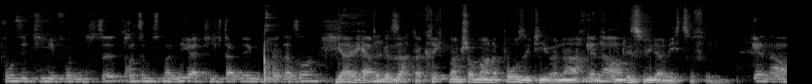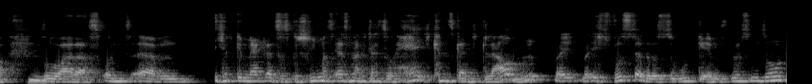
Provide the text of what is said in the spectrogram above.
positiv und äh, trotzdem ist man negativ dann irgendwie oder so. Ja, ich hatte ähm, gesagt, da kriegt man schon mal eine positive Nachricht genau. und ist wieder nicht zufrieden. Genau, hm. so war das. Und ähm, ich habe gemerkt, als du es geschrieben hast, erstmal habe ich gedacht so, hä, ich kann es gar nicht glauben, weil, weil ich wusste, dass du so gut geimpft bist und so.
